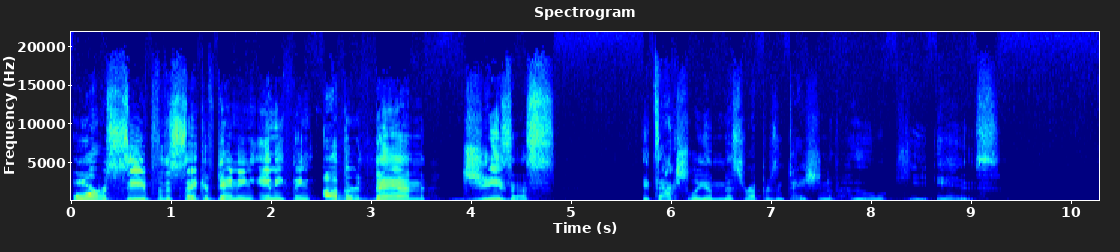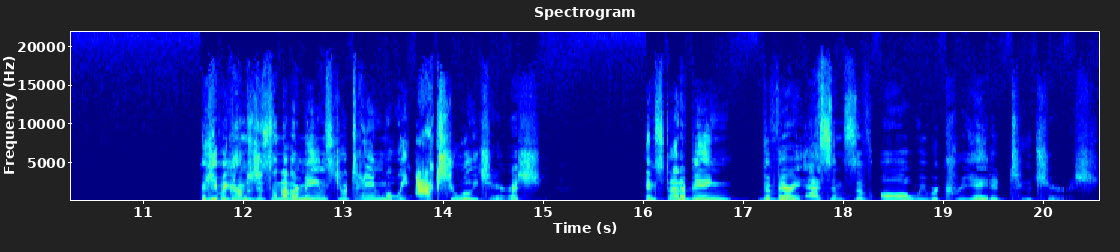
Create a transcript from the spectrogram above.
or received for the sake of gaining anything other than Jesus, it's actually a misrepresentation of who he is. Like he becomes just another means to attain what we actually cherish instead of being the very essence of all we were created to cherish.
